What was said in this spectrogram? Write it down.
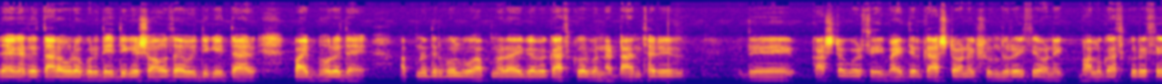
দেখা গেছে তাড়াহুড়ো করে দেয় এইদিকে সহজ হয়, ওইদিকেই তার পাইপ ভরে দেয়। আপনাদের বলব, আপনারা এইভাবে কাজ করবেন না। ডান যে কাজটা করেছে, এই ভাইদের কাজটা অনেক সুন্দর হয়েছে, অনেক ভালো কাজ করেছে।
